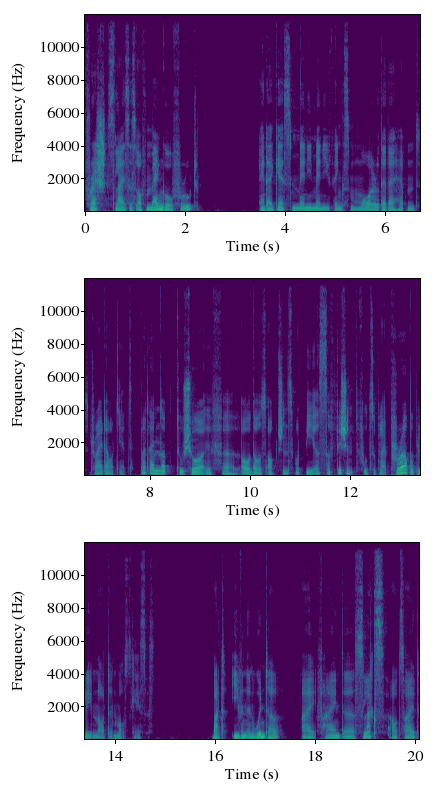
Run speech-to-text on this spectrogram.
fresh slices of mango fruit, and I guess many, many things more that I haven't tried out yet. But I'm not too sure if uh, all those options would be a sufficient food supply. Probably not in most cases. But even in winter, I find uh, slugs outside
